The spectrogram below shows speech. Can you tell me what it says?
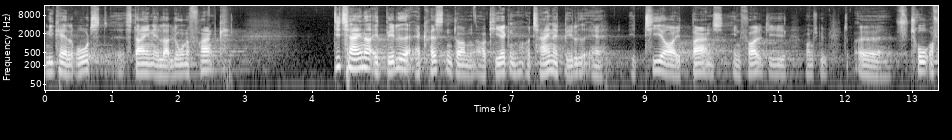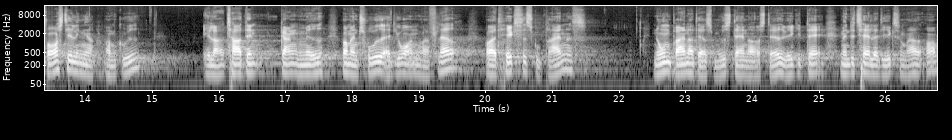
Michael Rothstein eller Lone Frank. De tegner et billede af kristendommen og kirken, og tegner et billede af et 10-årigt barns enfoldige undskyld, øh, tro og forestillinger om Gud, eller tager den gang med, hvor man troede, at jorden var flad, og at hekset skulle brændes. Nogle brænder deres modstandere stadigvæk i dag, men det taler de ikke så meget om.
